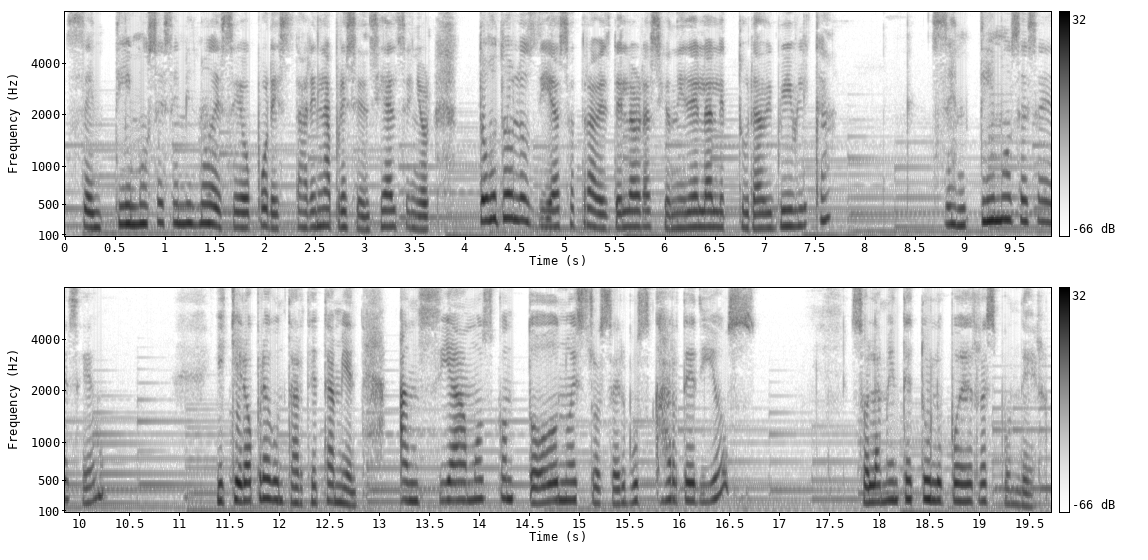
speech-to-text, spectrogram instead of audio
¿sentimos ese mismo deseo por estar en la presencia del Señor todos los días a través de la oración y de la lectura bíblica? ¿Sentimos ese deseo? Y quiero preguntarte también, ¿ansiamos con todo nuestro ser buscar de Dios? Solamente tú lo puedes responder.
